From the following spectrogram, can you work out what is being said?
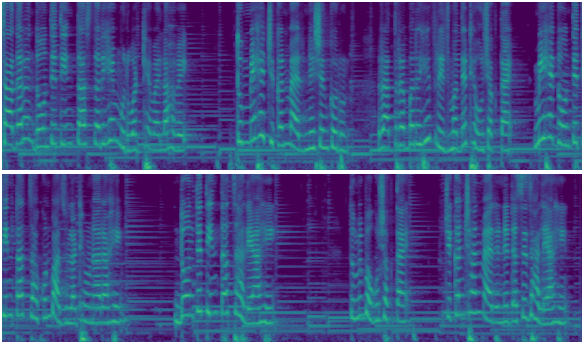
साधारण दोन ते तीन तास तरी हे मुरवत ठेवायला हवे. तुम्ही हे चिकन मॅरिनेशन करून रात्रभरही फ्रीजमध्ये ठेवू शकताय. मी हे दोन ते तीन तास झाकून बाजूला ठेवणार आहे. दोन ते तीन तास झाले आहे. तुम्ही बघू शकताय चिकन छान मॅरिनेट असे झाले आहे.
